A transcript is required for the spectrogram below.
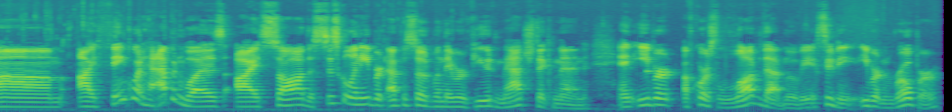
Um, I think what happened was I saw the Siskel and Ebert episode when they reviewed Matchstick Men, and Ebert, of course, loved that movie. Excuse me, Ebert and Roeper,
